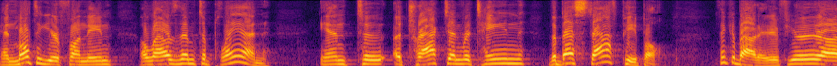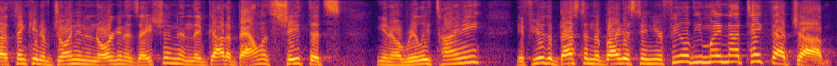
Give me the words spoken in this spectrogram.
And multi-year funding allows them to plan and to attract and retain the best staff people. Think about it. If you're uh, thinking of joining an organization and they've got a balance sheet that's, you know, really tiny, if you're the best and the brightest in your field, you might not take that job.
